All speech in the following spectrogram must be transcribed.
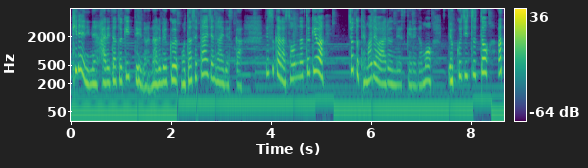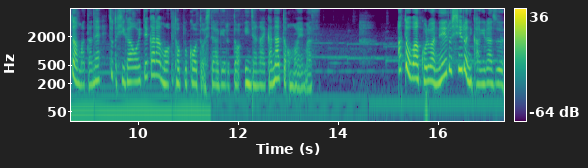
綺麗にね腫れた時っていうのはなるべく持たせたいじゃないですか。ですからそんな時はちょっと手間ではあるんですけれども翌日とあとはまたねちょっと日が置いてからもトップコートをしてあげるといいんじゃないかなと思います。あとはこれはネイルシールに限らず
